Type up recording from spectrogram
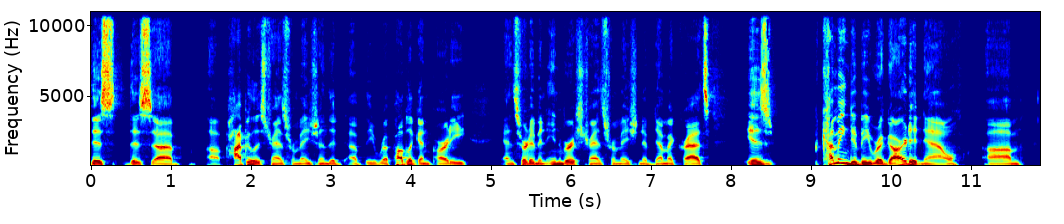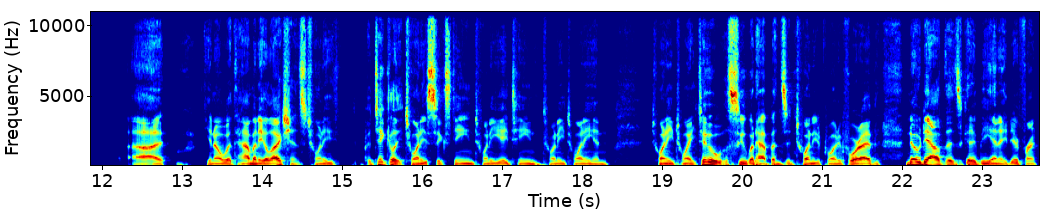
This this uh, uh populist transformation of the, of the Republican Party and sort of an inverse transformation of Democrats is coming to be regarded now. Um, uh, you know, with how many elections, 20, particularly 2016, 2018, 2020, and 2022. We'll see what happens in 2024. I have no doubt that it's going to be any different.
